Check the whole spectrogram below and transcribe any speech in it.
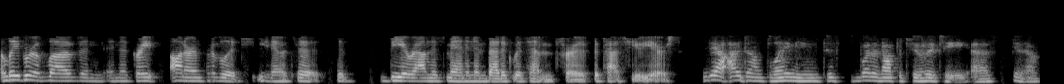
a labor of love and, and a great honor and privilege, you know, to, to be around this man and embedded with him for the past few years. Yeah, I don't blame you. Just what an opportunity as, you know,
